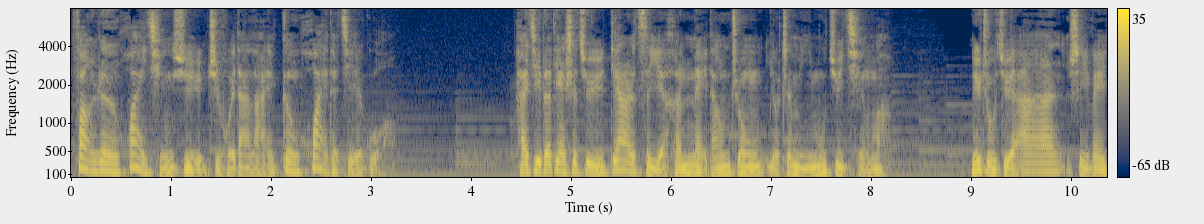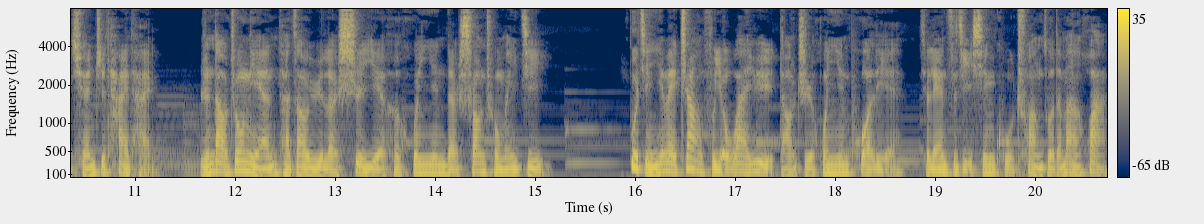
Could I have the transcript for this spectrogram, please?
放任坏情绪只会带来更坏的结果。还记得电视剧《第二次也很美》当中有这么一幕剧情吗？女主角安安是一位全职太太，人到中年，她遭遇了事业和婚姻的双重危机。不仅因为丈夫有外遇导致婚姻破裂，就连自己辛苦创作的漫画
